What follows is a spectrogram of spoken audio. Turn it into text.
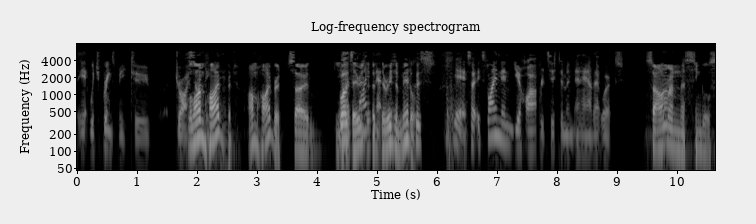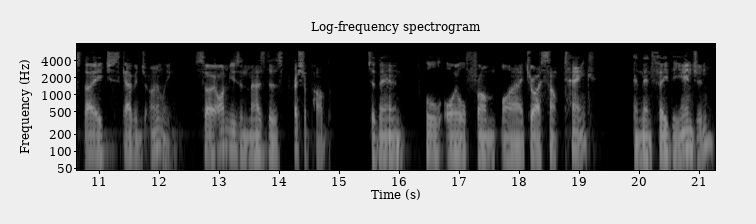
yeah, which brings me to dry. Sump. Well, I'm hybrid. I'm hybrid. So you Well, know, there is a, there is a middle. Because, yeah, so explain then your hybrid system and, and how that works. So I'm running a single stage scavenge only. So I'm using Mazda's pressure pump to then pull oil from my dry sump tank and then feed the engine.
